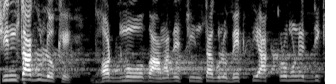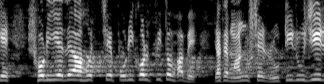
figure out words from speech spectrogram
চিন্তাগুলোকে, ধর্ম বা আমাদের চিন্তাগুলো ব্যক্তি আক্রমণের দিকে সরিয়ে দেওয়া হচ্ছে পরিকল্পিতভাবে, যাতে মানুষের রুটি রুজির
